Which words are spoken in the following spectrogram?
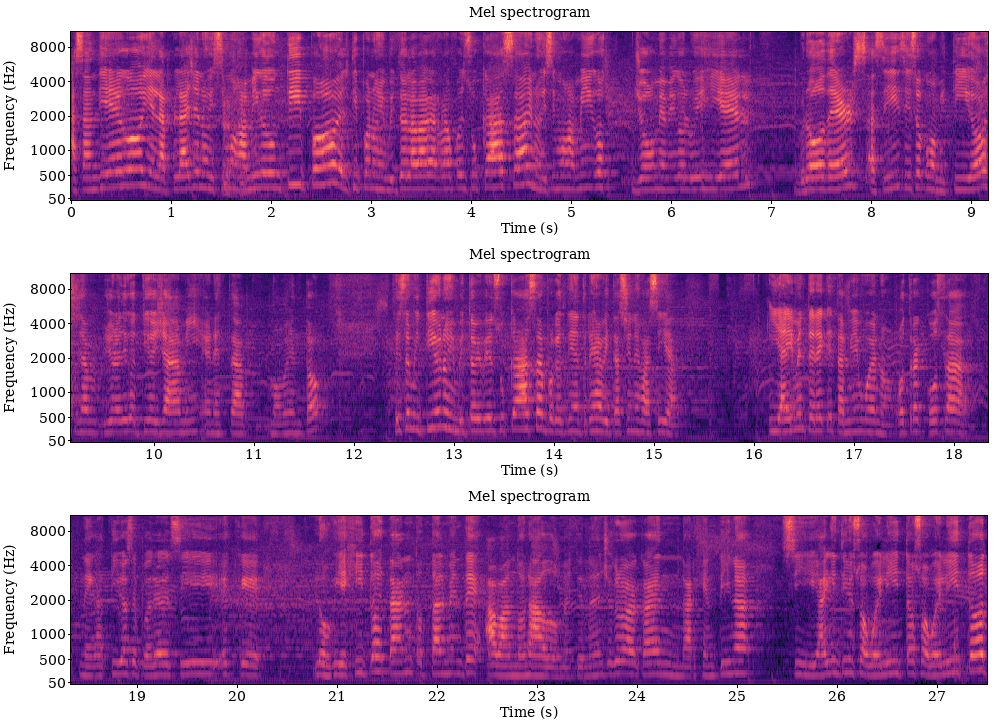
a San Diego y en la playa nos hicimos amigos de un tipo. El tipo nos invitó a lavar ropa en su casa y nos hicimos amigos, yo, mi amigo Luis y él, brothers, así. Se hizo como mi tío, yo le digo tío Yami en este momento. Se hizo mi tío, nos invitó a vivir en su casa porque él tenía tres habitaciones vacías. Y ahí me enteré que también, bueno, otra cosa negativa se podría decir es que los viejitos están totalmente abandonados, ¿me entienden? Yo creo que acá en Argentina, si alguien tiene su abuelito, su abuelito,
